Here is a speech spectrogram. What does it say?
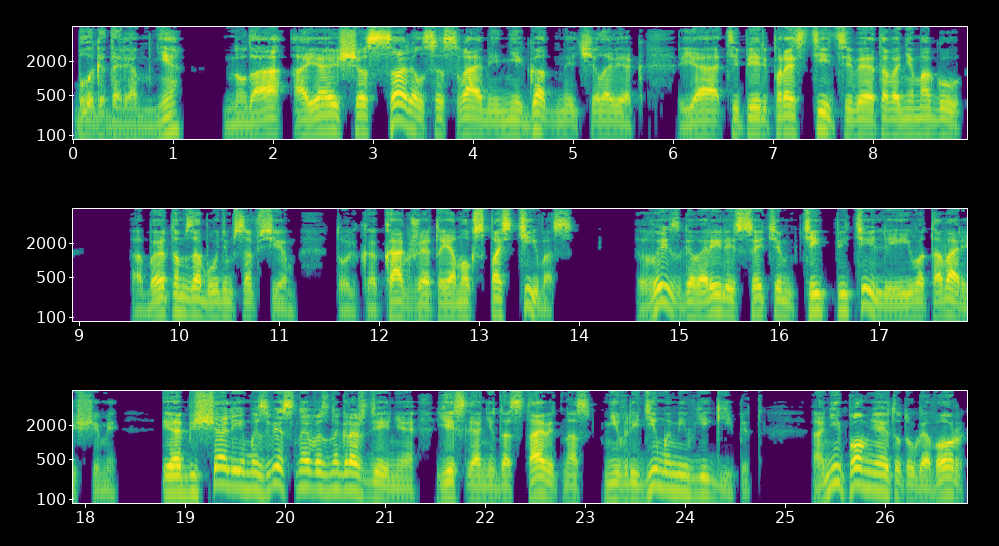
Благодаря мне? Ну да, а я еще ссорился с вами, негодный человек. Я теперь простить себе этого не могу. Об этом забудем совсем. Только как же это я мог спасти вас? Вы сговорились с этим Типпи Тилли и его товарищами и обещали им известное вознаграждение, если они доставят нас невредимыми в Египет. Они, помня этот уговор,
